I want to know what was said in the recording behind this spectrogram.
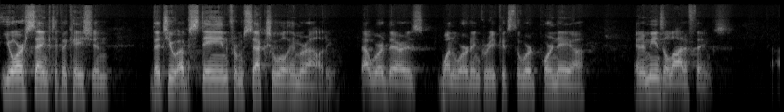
your sanctification, that you abstain from sexual immorality. That word there is one word in Greek. It's the word porneia, and it means a lot of things. Uh,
